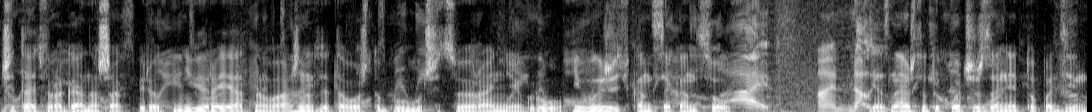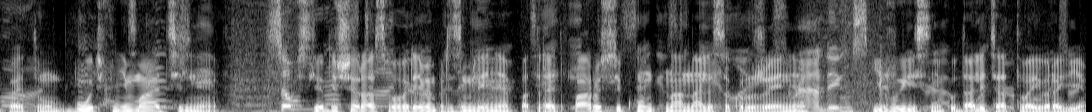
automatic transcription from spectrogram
Читать врага на шаг вперед невероятно важно для того, чтобы улучшить свою раннюю игру и выжить в конце концов. Я знаю, что ты хочешь занять топ-1, поэтому будь внимательнее. В следующий раз во время приземления потрать пару секунд на анализ окружения и выясни, куда летят твои враги.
